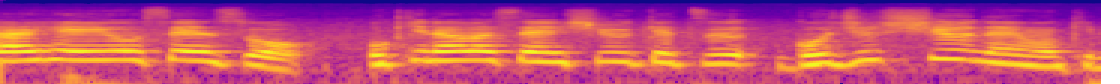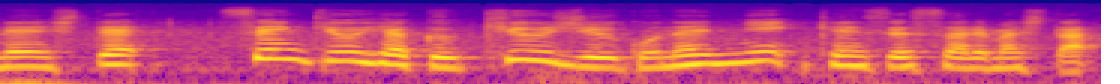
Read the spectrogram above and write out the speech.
太平洋戦争沖縄戦終結50周年を記念して1995年に建設されました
